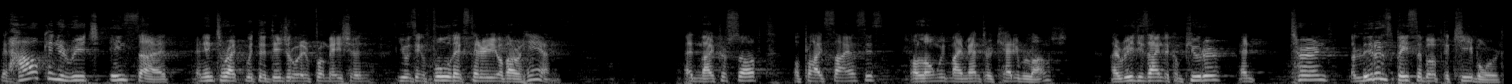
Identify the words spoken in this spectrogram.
Then how can you reach inside and interact with the digital information using full dexterity of our hands? At Microsoft Applied Sciences, along with my mentor, Cati Boulanger, I redesigned the computer and turned a little space above the keyboard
